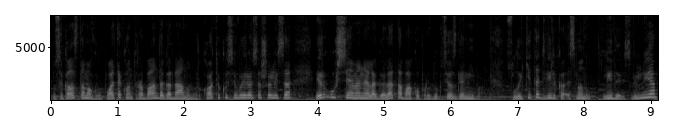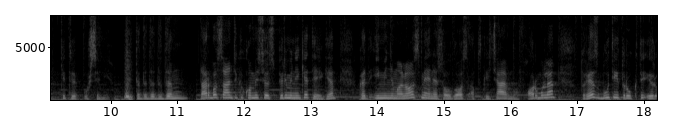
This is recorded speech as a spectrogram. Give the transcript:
Nusikalstama grupuotė kontrabandą gabeno narkotikus įvairiose šalise ir užsiemė nelegalią tabako produkcijos gamybą. Sulaikyta 12 asmenų - lyderis Vilniuje, kiti užsienyje. Tadadadadam. Darbo santykių komisijos pirmininkė teigia, kad į minimalios mėnesio algos apskaičiavimo formulę turės būti įtraukti ir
